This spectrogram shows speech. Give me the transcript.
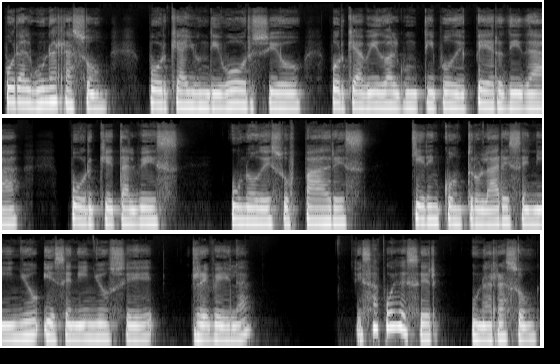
por alguna razón, porque hay un divorcio, porque ha habido algún tipo de pérdida, porque tal vez uno de esos padres quieren controlar ese niño y ese niño se revela. Esa puede ser una razón.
